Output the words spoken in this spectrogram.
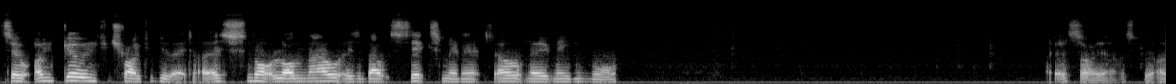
So I'm going to try to do it. It's not long now, it's about six minutes. Oh no, maybe more. Uh, sorry, I was I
